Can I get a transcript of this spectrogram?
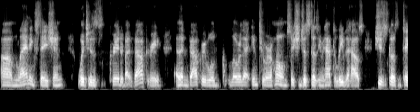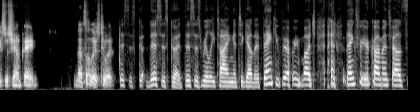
um, landing station, which is created by Valqari, and then Valqari will lower that into her home, so she just doesn't even have to leave the house. She just goes and takes the champagne. That's all there's to it. This is good. This is good. This is really tying it together. Thank you very much. And thanks for your comments, Pharns.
